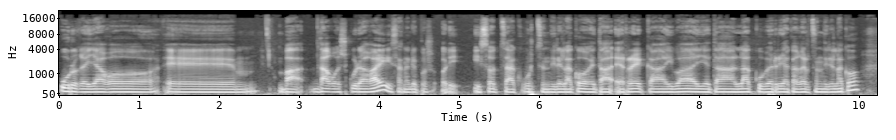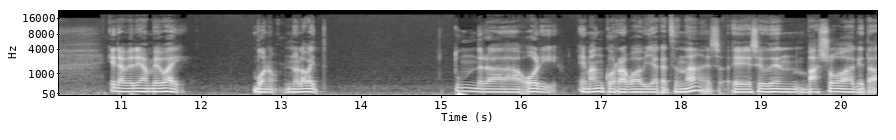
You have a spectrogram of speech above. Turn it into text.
ur gehiago e, ba, dago eskuragai, izan ere pues, hori izotzak urtzen direlako eta erreka, ibai eta laku berriak agertzen direlako. Era berean bebai, bueno, nolabait tundra hori emankorragoa bilakatzen da, ez? E, zeuden basoak eta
